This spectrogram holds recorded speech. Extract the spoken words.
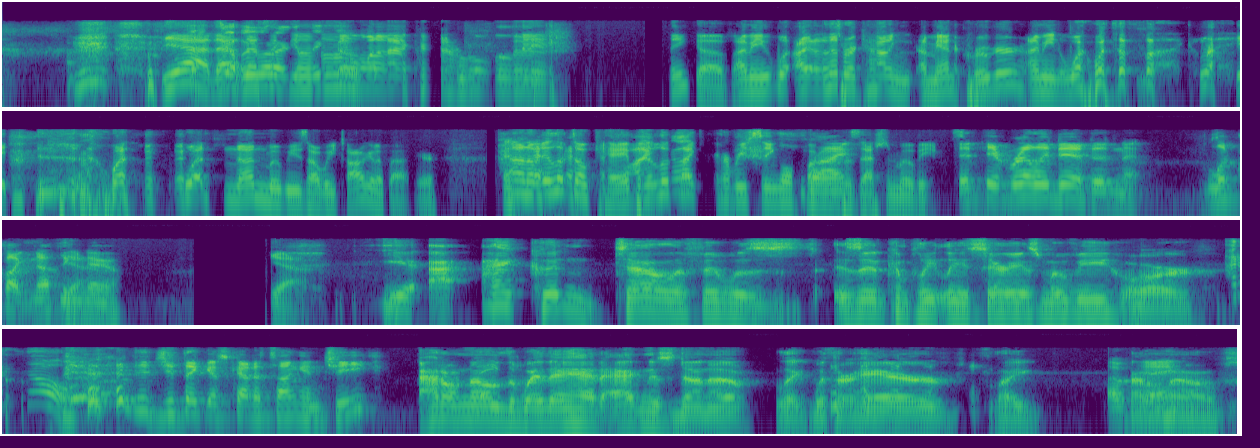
yeah, that, That's the that's only like the one I can only of. one I could really think of. I mean, wh- unless we're counting Amanda Kruger. I mean, what what the fuck? Like, what what nun movies are we talking about here? I don't know. It looked okay, but it looked like every single fucking Right. possession movie. It, it really did, didn't it? Looked like nothing Yeah. new. Yeah. Yeah, I, I couldn't tell if it was. Is it a completely serious movie or? I don't know. Did you think it's kind of tongue in cheek? I don't know the way they had Agnes done up, like with her hair, like I don't know.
